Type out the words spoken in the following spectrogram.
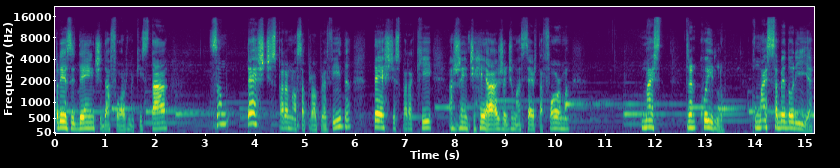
presidente da forma que está. São testes para a nossa própria vida, testes para que a gente reaja de uma certa forma mais tranquilo, com mais sabedoria,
